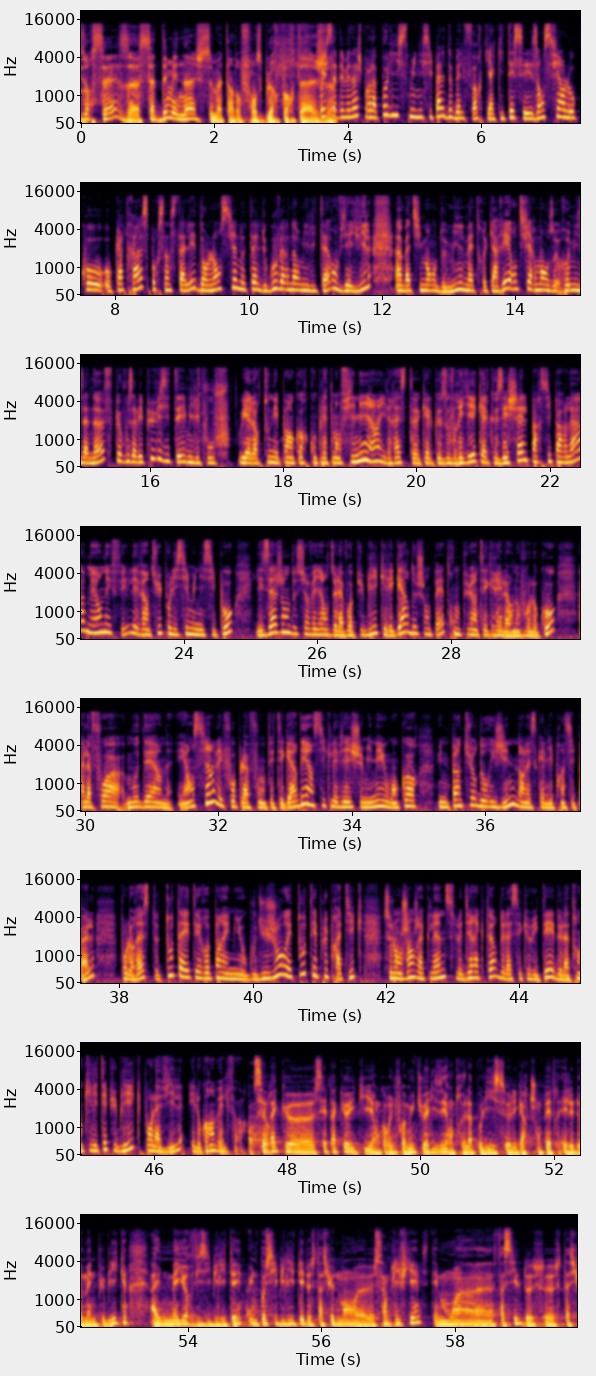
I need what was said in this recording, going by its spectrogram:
6h16, ça déménage ce matin dans France Bleu Reportage. Oui, ça déménage pour la police municipale de Belfort qui a quitté ses anciens locaux au Catras pour s'installer dans l'ancien hôtel du gouverneur militaire en vieille ville. Un bâtiment de 1000 mètres carrés entièrement remis à neuf que vous avez pu visiter, Émilie Pouf. Oui, alors tout n'est pas encore complètement fini. Hein. Il reste quelques ouvriers, quelques échelles par-ci par-là. Mais en effet, les 28 policiers municipaux, les agents de surveillance de la voie publique et les gardes champêtres ont pu intégrer leurs nouveaux locaux à la fois modernes et anciens. Les faux plafonds ont été gardés, ainsi que les vieilles cheminées ou encore une peinture d'origine dans l'escalier principal. Pour le reste, tout a été repeint et mis au goût du jour et tout est plus pratique, selon Jean-Jacques Lenz, le directeur de la sécurité et de la tranquillité publique pour la ville et le Grand Belfort. C'est vrai que cet accueil qui est encore une fois mutualisé entre la police, les gardes champêtres et les domaines publics a une meilleure visibilité, une possibilité de stationnement euh, simplifié. C'était moins facile de se stationner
